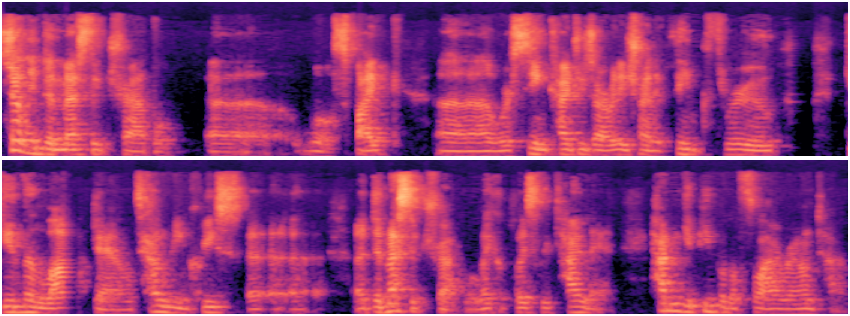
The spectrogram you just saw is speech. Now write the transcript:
certainly domestic travel uh, will spike. Uh, we're seeing countries already trying to think through, given the lockdowns, how do we increase domestic travel, like a place like Thailand? How do we get people to fly around Thailand?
